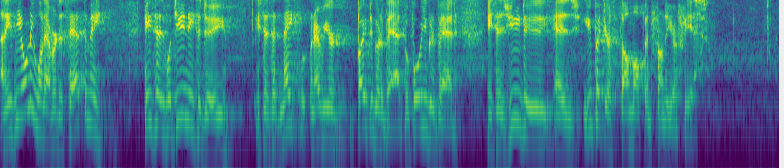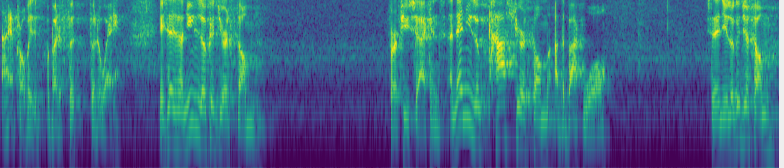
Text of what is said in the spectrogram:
and he's the only one ever to say it to me, He says, What do you need to do, he says, at night, whenever you're about to go to bed, before you go to bed, he says, You do is you put your thumb up in front of your face, uh, probably about a foot, foot away. He says, And you look at your thumb for a few seconds, and then you look past your thumb at the back wall. So then you look at your thumb,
